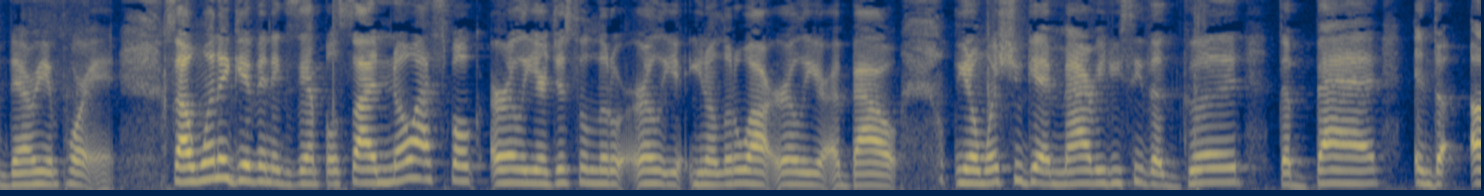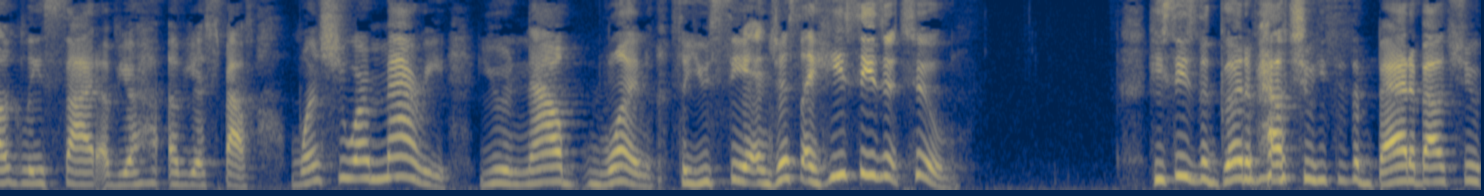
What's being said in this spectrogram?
Very important. So I want to give an example. So I know I spoke earlier, just a little earlier, you know, a little while earlier about, you know, once you get married, you see the good, the bad, and the ugly side of your of your spouse. Once you are married, you're now one. So you see it, and just like he sees it too. He sees the good about you. He sees the bad about you.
